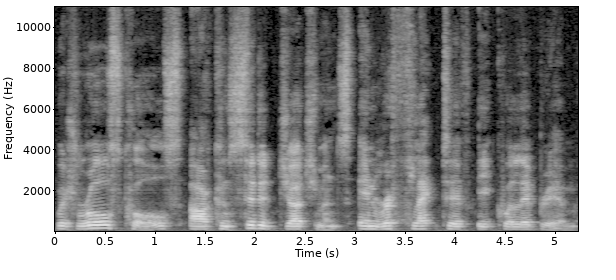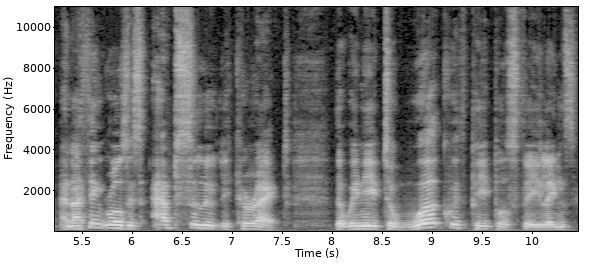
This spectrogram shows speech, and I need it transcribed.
which Rawls calls our considered judgments in reflective equilibrium. And I think Rawls is absolutely correct that we need to work with people's feelings,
